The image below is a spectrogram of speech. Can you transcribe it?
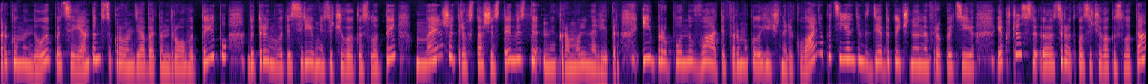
рекомендує пацієнтам з цукровим діабетом другого типу дотримуватись рівня сечової кислоти менше 360 мікромоль на літр і пропонувати фармакологічне лікування пацієнтів з діабетичною нефропатією, якщо сироваткова кислота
